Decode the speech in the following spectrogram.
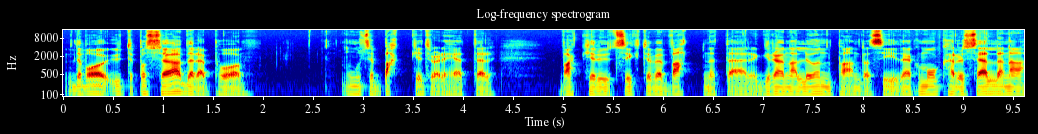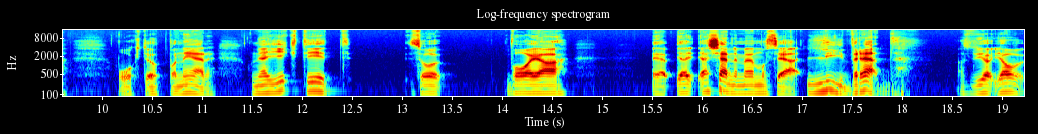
det var ute på Söder där på Mosebacke tror jag det heter. Vacker utsikt över vattnet där, Gröna Lund på andra sidan. Jag kommer ihåg karusellerna åkte upp och ner. Och när jag gick dit så var jag, eh, jag, jag kände mig, måste säga, livrädd. Alltså jag, jag,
